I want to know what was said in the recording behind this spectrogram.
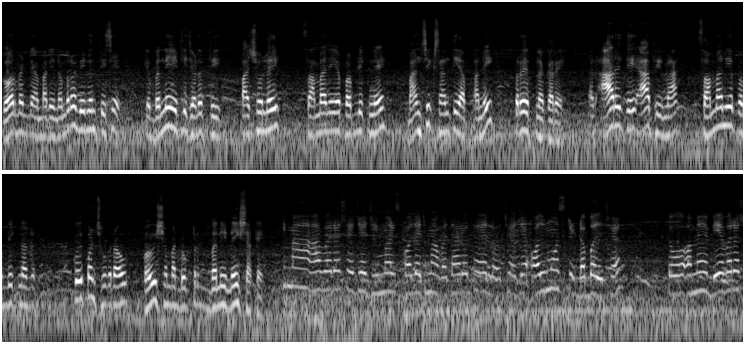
ગવર્મેન્ટને અમારી નમ્ર વિનંતી છે કે બંને એટલી ઝડપથી પાછો લઈ સામાન્ય પબ્લિકને માનસિક શાંતિ આપવાની પ્રયત્ન કરે. અને આ રીતે આ ફીમાં સામાન્ય પબ્લિકના કોઈ પણ છોકરાઓ ભવિષ્યમાં ડૉક્ટર બની નહીં શકે. આ વર્ષે જે જીમર્સ કોલેજમાં વધારો થયેલો છે, જે ઓલમોસ્ટ ડબલ છે. તો અમે બે વર્ષ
